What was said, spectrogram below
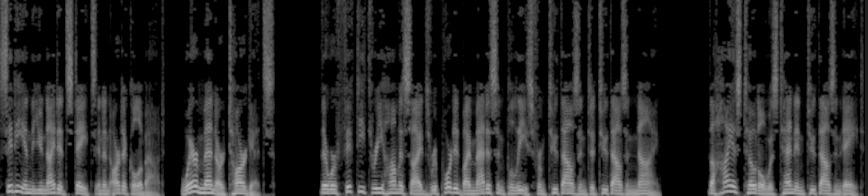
city in the United States in an article about where men are targets. There were 53 homicides reported by Madison police from 2000 to 2009. The highest total was 10 in 2008.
